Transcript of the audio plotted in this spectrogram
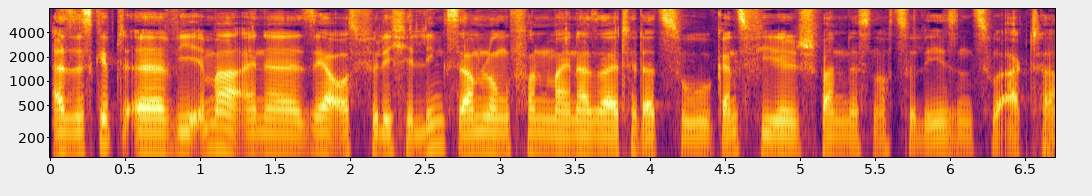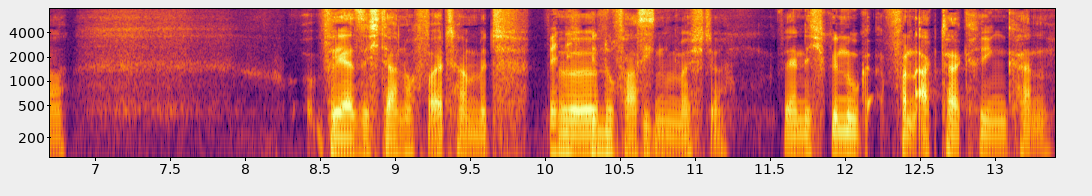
Also es gibt äh, wie immer eine sehr ausführliche Linksammlung von meiner Seite dazu, ganz viel Spannendes noch zu lesen zu ACTA. Wer sich da noch weiter mit befassen möchte wer nicht genug von ACTA kriegen kann.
